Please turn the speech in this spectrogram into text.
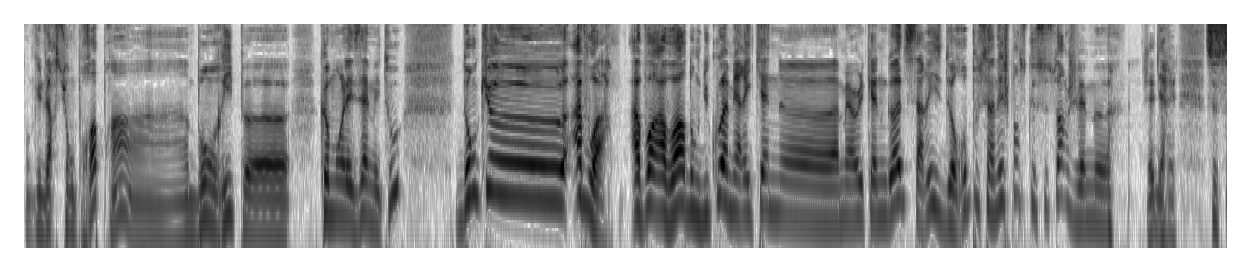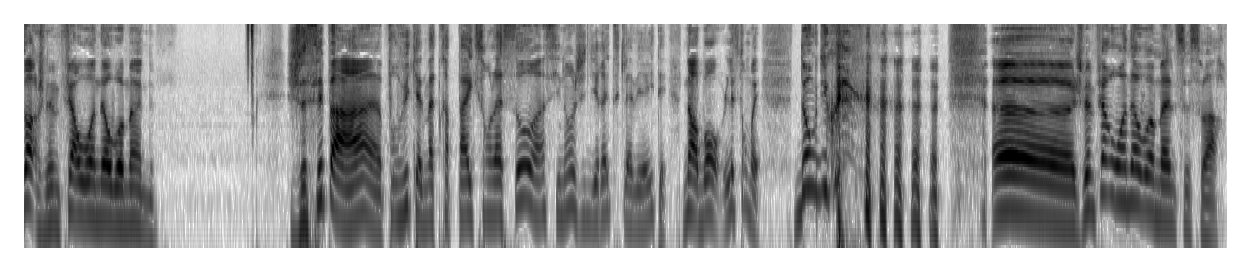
donc une version propre, hein, un, bon rip euh, comme on les aime et tout. Donc euh, à voir, à voir, à voir. Donc du coup American euh, American Gods, ça risque de repousser un nez. Je pense que ce soir je vais me, dire, ce soir je vais me faire Wonder Woman. Je sais pas, hein, pourvu qu'elle m'attrape pas avec son lasso, hein, sinon je dirais toute la vérité. Non, bon, laisse tomber. Donc du coup, je vais me faire Wonder Woman ce soir,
